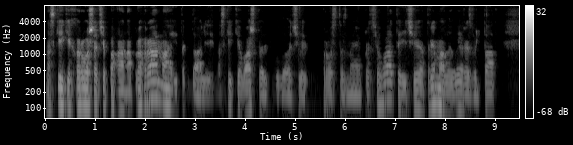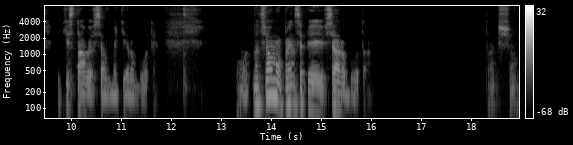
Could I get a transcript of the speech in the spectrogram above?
наскільки хороша чи погана програма і так далі. Наскільки важко було чи просто з нею працювати, і чи отримали ви результат, який ставився в меті роботи. От. На цьому, в принципі, і вся робота. Так що,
